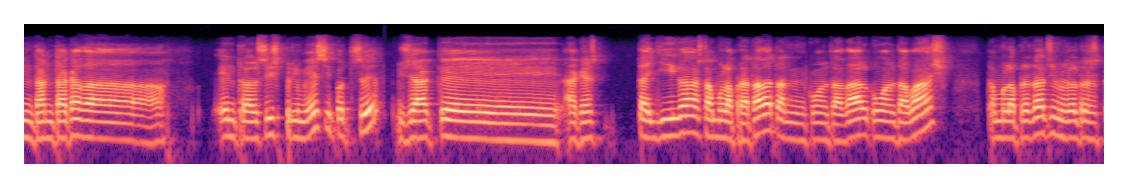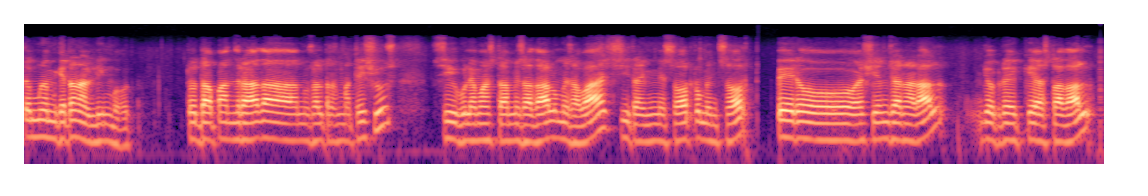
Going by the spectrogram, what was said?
intentar quedar entre els sis primers, si pot ser, ja que aquesta lliga està molt apretada, tant com el de dalt com el de baix, estan molt apretats i nosaltres estem una miqueta en el limbo. Tot dependrà de nosaltres mateixos, si volem estar més a dalt o més a baix, si tenim més sort o menys sort, però així en general jo crec que estar a dalt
